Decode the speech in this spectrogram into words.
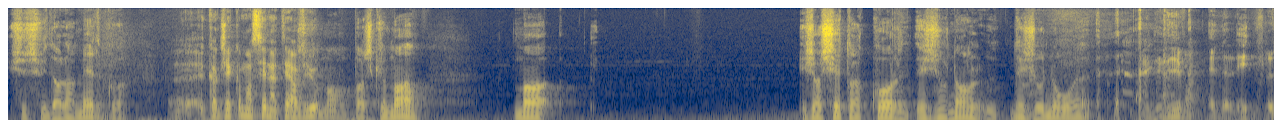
je suis dans la merde, quoi. Euh, quand j'ai commencé l'interview, Parce que moi, moi, j'achète encore des journaux, des journaux, hein, et des livres. et des livres.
